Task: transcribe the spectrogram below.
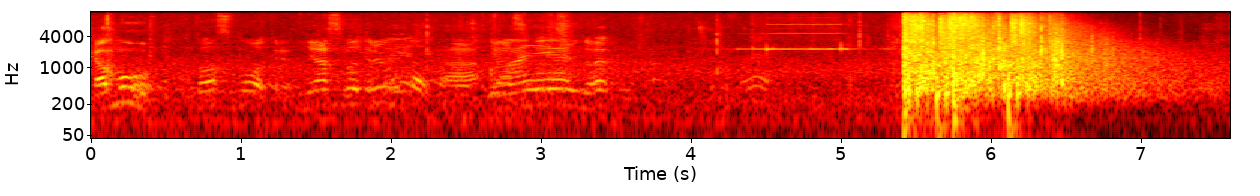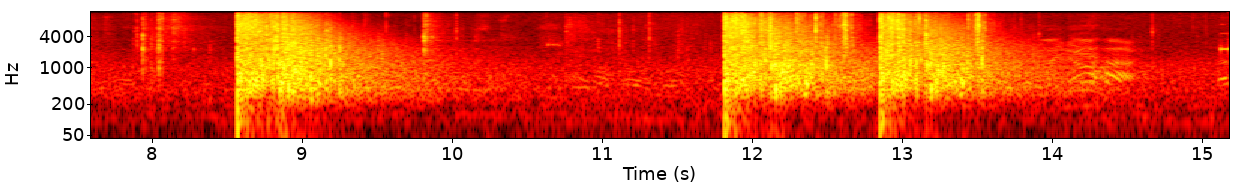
Кому? Кто смотрит? Я смотрю. А, я смотрю, да. Ага, на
